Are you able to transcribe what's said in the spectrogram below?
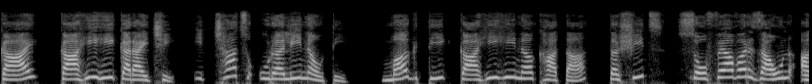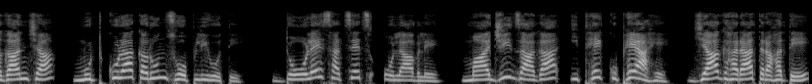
काय काहीही करायची इच्छाच उरली नव्हती. मग ती काहीही न खाता तशीच सोफ्यावर जाऊन अगांच्या मुटकुळा करून झोपली होती. डोळे सचेच ओलावले. माझी जागा इथे कुठे आहे? ज्या घरात राहते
